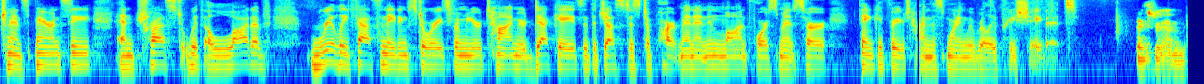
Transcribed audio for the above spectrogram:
Transparency, and Trust, with a lot of really fascinating stories from your time, your decades at the Justice Department and in law enforcement. Sir, thank you for your time this morning. We really appreciate it. Thanks for having me.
